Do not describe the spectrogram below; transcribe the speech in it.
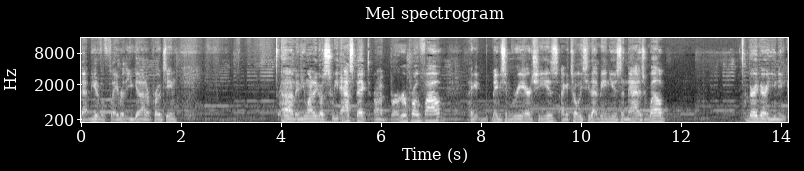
that beautiful flavor that you get out of protein. Um, if you wanted to go sweet aspect on a burger profile, I could maybe some Gruyere cheese. I could totally see that being used in that as well. Very, very unique.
